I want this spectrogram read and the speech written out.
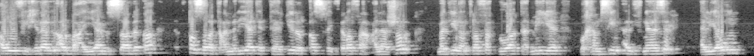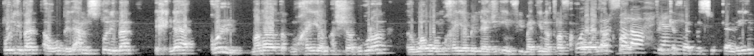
أو في خلال الأربع أيام السابقة اقتصرت عمليات التهجير القسري في رفح على شرق مدينة رفح بواقع 150 ألف نازح. اليوم طلبت أو بالأمس طلبت إخلاء كل مناطق مخيم الشهورة وهو مخيم اللاجئين في مدينة رفح. ودكتور صلاح في الكثافة يعني السكانية.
